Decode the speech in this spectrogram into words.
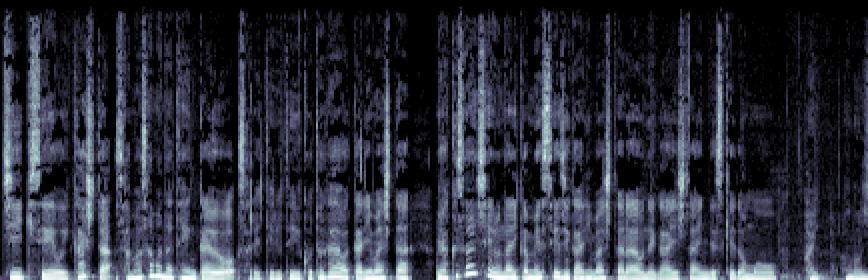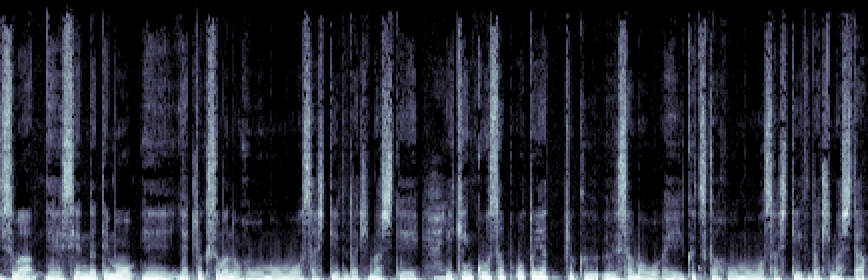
地域性を生かした様々な展開をされているということが分かりました。薬剤師への何かメッセージがありましたらお願いしたいんですけども。はい。あの、実は、えー、先立ても、えー、薬局様の訪問をさせていただきまして、はい、健康サポート薬局様を、えー、いくつか訪問をさせていただきました。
